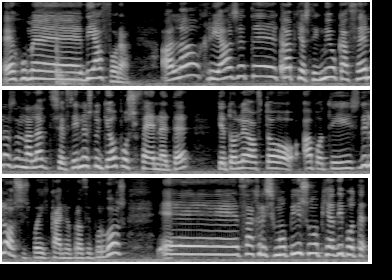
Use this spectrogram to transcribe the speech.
έχουμε διάφορα. Αλλά χρειάζεται κάποια στιγμή ο καθένας να αναλάβει τις ευθύνες του και όπως φαίνεται και το λέω αυτό από τις δηλώσεις που έχει κάνει ο Πρωθυπουργός, ε, θα χρησιμοποιήσουμε οποιαδήποτε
